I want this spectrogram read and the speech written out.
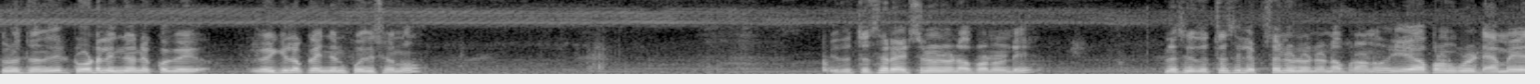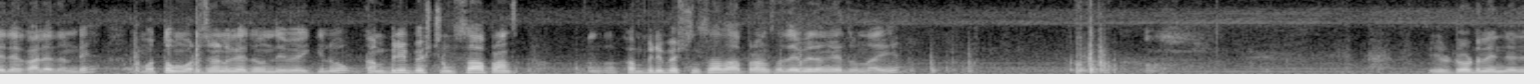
చూడొచ్చు టోటల్ ఇంజన్ యొక్క వెహికల్ యొక్క ఇంజన్ పొజిషను ఇది వచ్చేసి రైట్ సైడ్ ఉండే అప్రాన్ అండి. ప్లస్ ఇది వచ్చేసి లెఫ్ట్ సైడ్ ఉండే అప్రాన్. ఏ అప్రాన్ కూడా డ్యామేజ్ అయితే కాలేదండి. మొత్తం ఒరిజినల్గా అయితే ఉంది vehicle company pastings aprons company pastings aprons అదే విధంగా అయితే ఉన్నాయి. ఇది టోటల్ ఇంజన్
